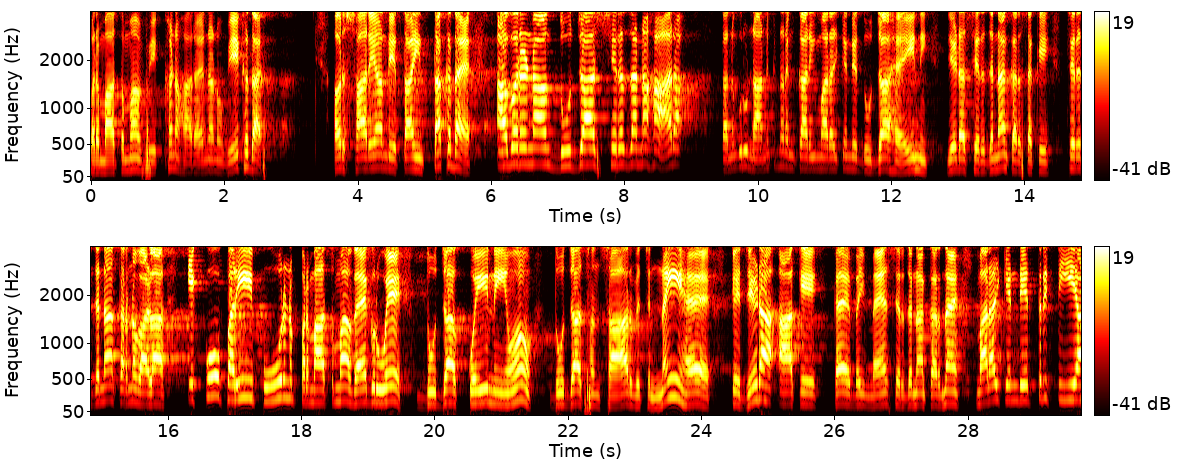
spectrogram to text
ਪਰਮਾਤਮਾ ਵੇਖਣ ਹਾਰਾ ਇਹਨਾਂ ਨੂੰ ਵੇਖਦਾ ਔਰ ਸਾਰਿਆਂ ਦੇ ਤਾਈਂ ਤੱਕਦਾ ਹੈ। ਅਵਰਣਾ ਦੂਜਾ ਸਿਰਜਨਹਾਰਾ ਤਨ ਗੁਰੂ ਨਾਨਕ ਨਿਰੰਕਾਰੀ ਮਹਾਰਾਜ ਕਹਿੰਦੇ, ਦੂਜਾ ਹੈ ਹੀ ਨਹੀਂ ਜਿਹੜਾ ਸਿਰਜਣਾ ਕਰ ਸਕੇ। ਸਿਰਜਣਾ ਕਰਨ ਵਾਲਾ ਇੱਕੋ ਪਰਿਪੂਰਨ ਪਰਮਾਤਮਾ ਵੈਗੁਰੂ ਏ ਦੂਜਾ ਕੋਈ ਨਹੀਂ ਹੋ ਦੂਜਾ ਸੰਸਾਰ ਵਿੱਚ ਨਹੀਂ ਹੈ ਕਿ ਜਿਹੜਾ ਆ ਕੇ ਕਹੇ ਬਈ ਮੈਂ ਸਿਰਜਣਾ ਕਰਨਾ ਹੈ। ਮਹਾਰਾਜ ਕਹਿੰਦੇ, ਤ੍ਰਿਤੀਆ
